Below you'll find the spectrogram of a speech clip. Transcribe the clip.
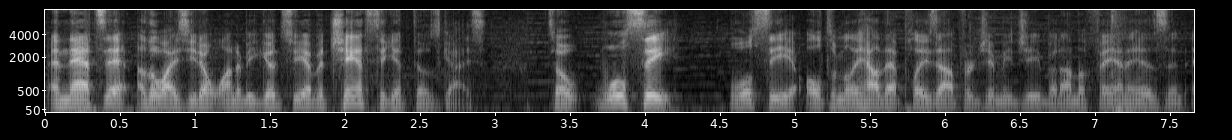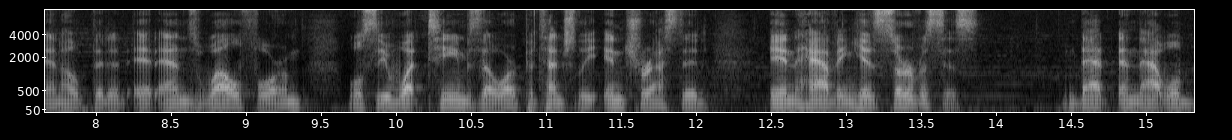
and that's it. Otherwise, you don't want to be good, so you have a chance to get those guys. So we'll see. We'll see ultimately how that plays out for Jimmy G, but I'm a fan of his and, and hope that it, it ends well for him. We'll see what teams, though, are potentially interested in having his services. That and that will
